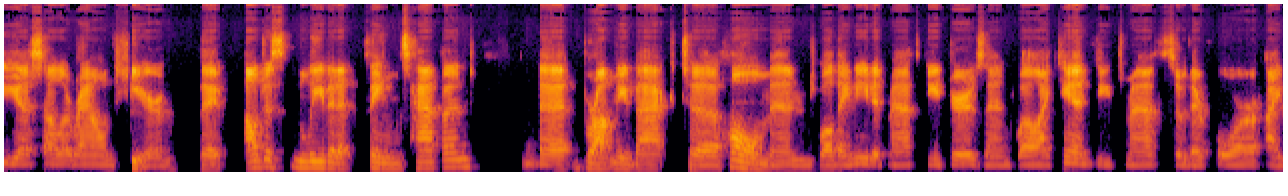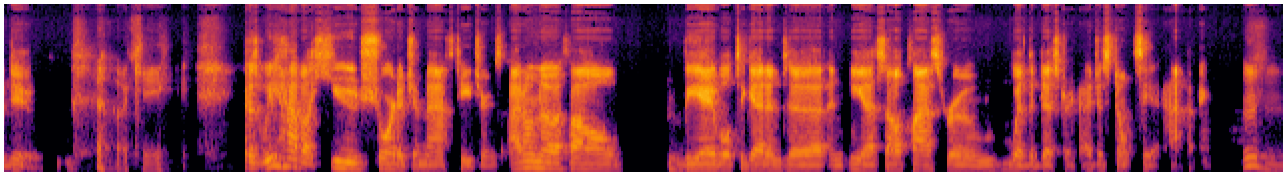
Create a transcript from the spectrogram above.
ESL around here. That I'll just leave it at things happened that brought me back to home and well they needed math teachers and well I can teach math so therefore I do. okay. Because we have a huge shortage of math teachers. I don't know if I'll be able to get into an ESL classroom with the district. I just don't see it happening. Mm-hmm.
